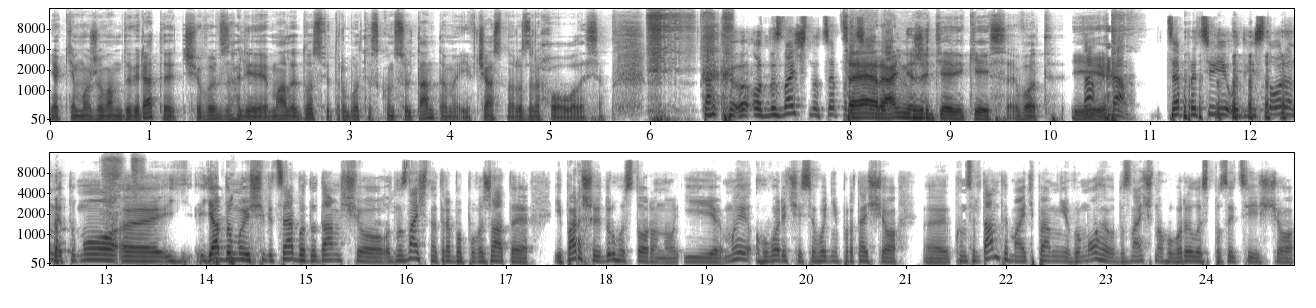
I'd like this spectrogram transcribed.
Як я можу вам довіряти, чи ви взагалі мали досвід роботи з консультантами і вчасно розраховувалися? Так, однозначно, це працює. Це реальні життєві кейси. От. І... Так, так. Це працює у дві сторони, тому е, я думаю, що від себе додам, що однозначно треба поважати і першу, і другу сторону. І ми, говорячи сьогодні про те, що е, консультанти мають певні вимоги, однозначно говорили з позиції, що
